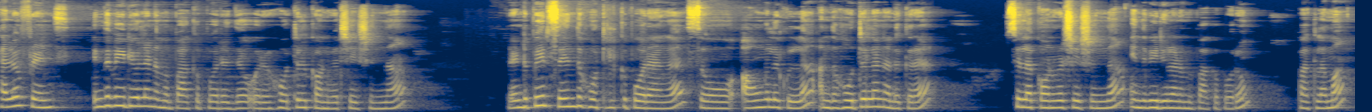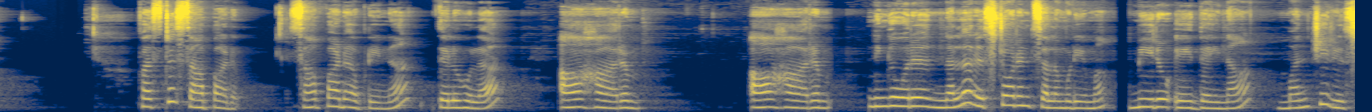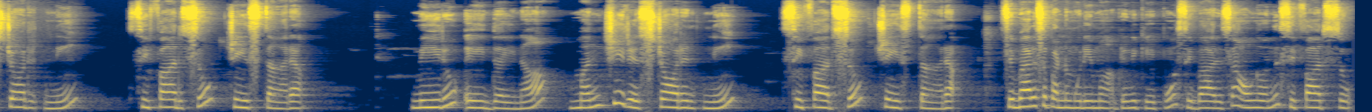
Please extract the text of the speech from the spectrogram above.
Hello friends இந்த வீடியோவில் நம்ம பார்க்க போகிறது ஒரு ஹோட்டல் கான்வர்சேஷன் தான் ரெண்டு பேர் சேர்ந்து ஹோட்டலுக்கு போகிறாங்க ஸோ அவங்களுக்குள்ள அந்த ஹோட்டலில் நடக்கிற சில கான்வர்சேஷன் தான் இந்த வீடியோவில் நம்ம பார்க்க போகிறோம் பார்க்கலாமா ஃபஸ்ட்டு சாப்பாடு சாப்பாடு அப்படின்னா தெலுங்குல ஆஹாரம் ఆహారం நீங்கள் ஒரு நல்ல రెస్టారెంట్ சொல்ல முடியுமா మీరు ఏదైనా మంచి రెస్టారెంట్ని సిఫార్సు చేస్తారా మీరు ఏదైనా మంచి రెస్టారెంట్ని సిఫార్సు చేస్తారా சிபாரிசு பண்ண முடியுமா அப்படின்னு கேட்போம் சிபாரிசு அவங்க வந்து சிஃபார்சு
